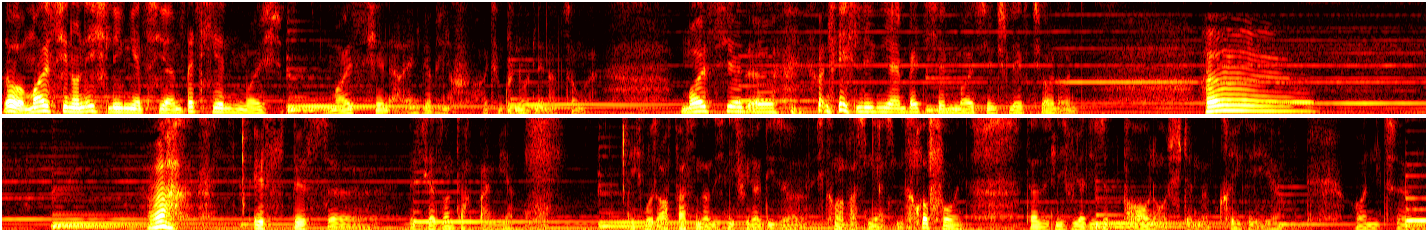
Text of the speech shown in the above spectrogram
So, Mäuschen und ich liegen jetzt hier im Bettchen. Mäus, Mäuschen, irgendwie habe ich heute einen Knoten in der Zunge. Mäuschen äh, und ich liegen hier im Bettchen. Mäuschen schläft schon und. Ach, ist bis, äh, bis ja Sonntag bei mir. Ich muss aufpassen, dass ich nicht wieder diese. Ich komme mal was näher ans Mikrofon. Dass ich nicht wieder diese Porno-Stimme kriege hier. Und. Ähm,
